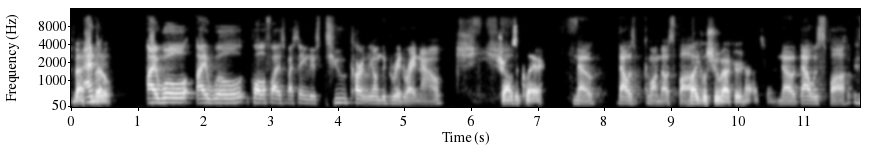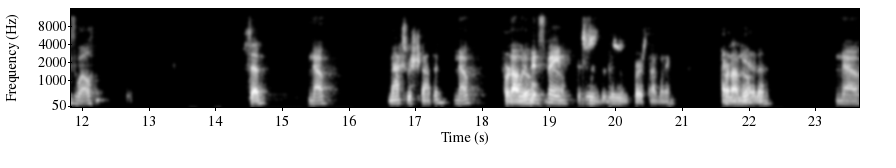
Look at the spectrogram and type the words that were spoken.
Sebastian Vettel. I will I will qualify this by saying there's two currently on the grid right now. Charles Leclerc. No, that was come on, that was Spa. Michael Schumacher. Ah, no, no that was Spa as well. Seb. No. Max Verstappen. No. Fernando. That would have been Spain. No. This is this is the first time winning. Fernando. Canada. No,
